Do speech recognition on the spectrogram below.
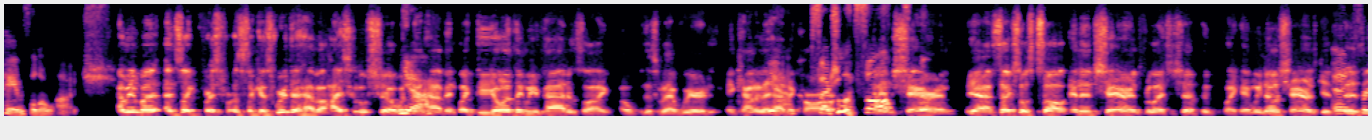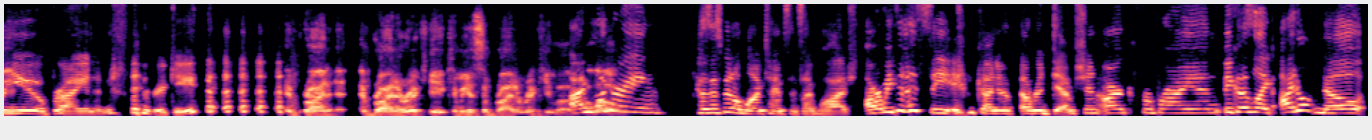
painful to watch. I mean, but it's like it's like it's weird to have a high school show and Yeah. having like the only thing we've had is like oh, this that weird encounter they had in the car. Sexual assault, and. Sharon, yeah, sexual assault, and then Sharon's relationship, like, and we know Sharon's getting And busy. for you, Brian and, and Ricky. and Brian and Brian and Ricky. Can we get some Brian and Ricky love? I'm Hello. wondering because it's been a long time since I watched. Are we going to see kind of a redemption arc for Brian? Because like I don't know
